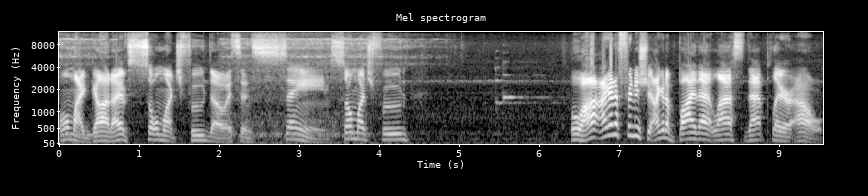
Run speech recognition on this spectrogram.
Oh my god, I have so much food though. It's insane. So much food. Oh, I, I gotta finish it. I gotta buy that last, that player out.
